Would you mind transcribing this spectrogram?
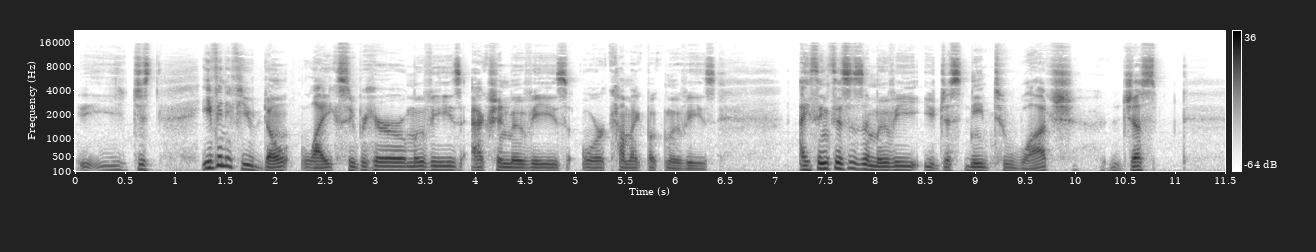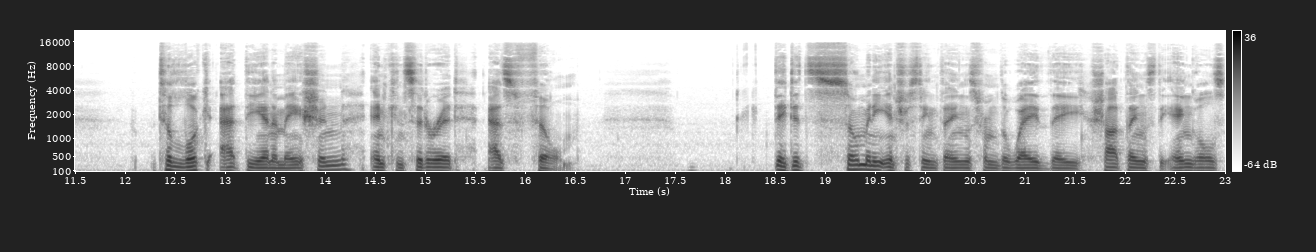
you just even if you don't like superhero movies, action movies, or comic book movies, I think this is a movie you just need to watch just to look at the animation and consider it as film they did so many interesting things from the way they shot things, the angles,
